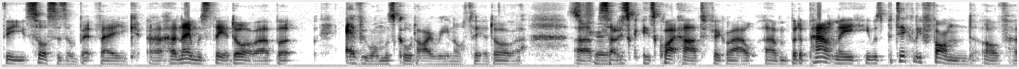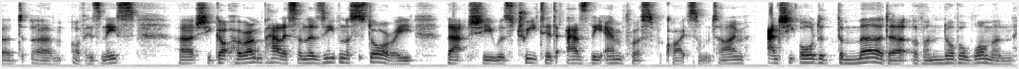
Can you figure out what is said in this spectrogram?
the sources are a bit vague. Uh, her name was Theodora, but everyone was called Irene or Theodora. Um, so it's, it's quite hard to figure out. Um, but apparently, he was particularly fond of her um, of his niece. Uh, she got her own palace, and there's even a story that she was treated as the empress for quite some time. And she ordered the murder of another woman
